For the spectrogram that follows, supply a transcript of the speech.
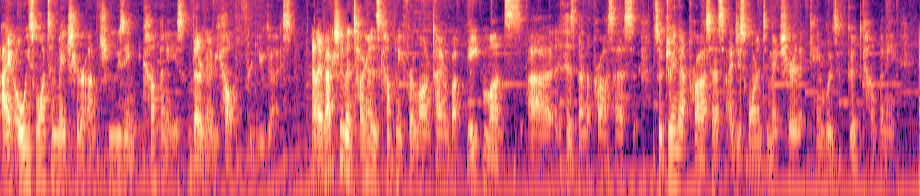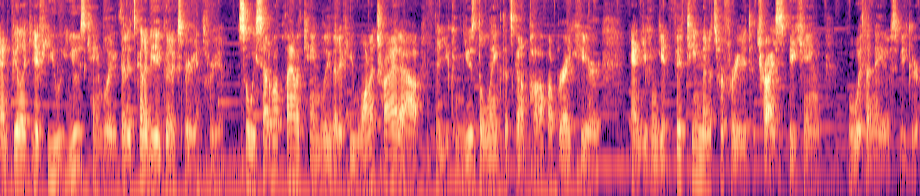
I always want to make sure I'm choosing companies that are going to be helpful for you guys. And I've actually been talking to this company for a long time, about eight months uh, has been the process. So during that process, I just wanted to make sure that Cambly is a good company and feel like if you use Cambly that it's going to be a good experience for you. So we set up a plan with Cambly that if you want to try it out that you can use the link that's going to pop up right here and you can get 15 minutes for free to try speaking with a native speaker.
